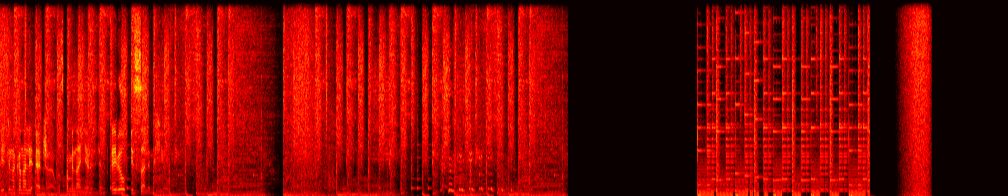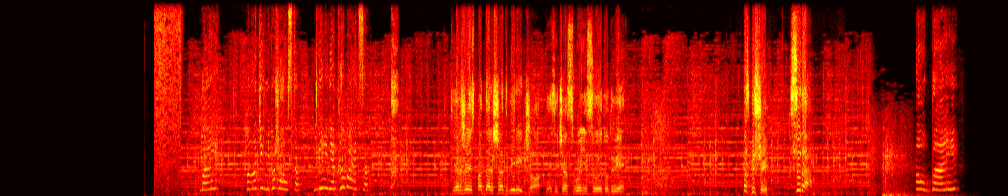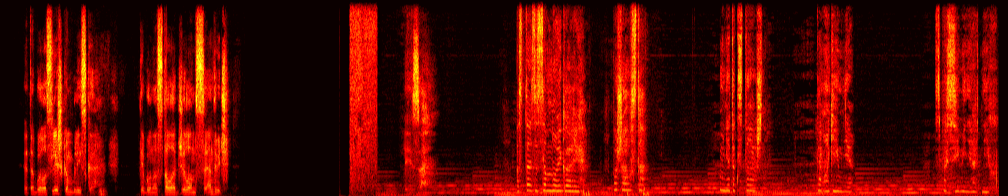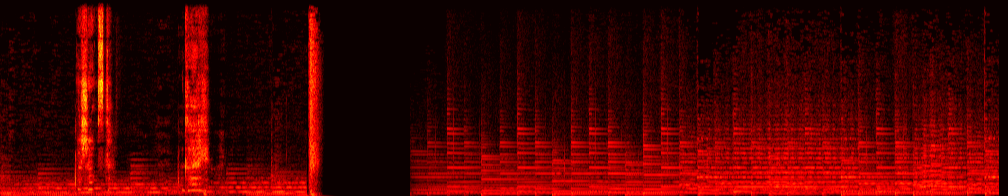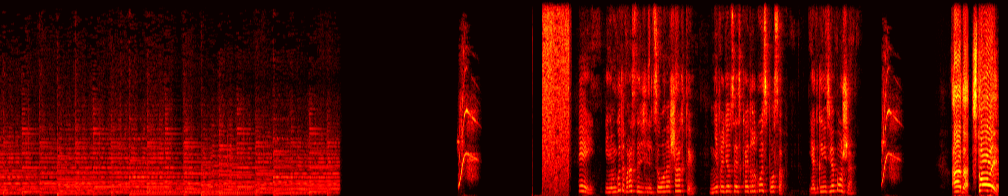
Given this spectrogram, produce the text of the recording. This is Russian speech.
Смотрите на канале Agile воспоминания Resident Evil и Silent Hill. Барри, помоги мне, пожалуйста! Двери не открываются! Держись подальше от двери, Джо. Я сейчас вынесу эту дверь. Поспеши! Сюда! О, Барри! Это было слишком близко. Ты бы настала Джилом сэндвич. Лиза. Останься со мной, Гарри. Пожалуйста. Мне так страшно. Помоги мне. Спаси меня от них. Пожалуйста. Гарри. Эй, я не могу добраться до вентиляционной шахты. Мне придется искать другой способ. Я догоню тебя позже. Ада, стой!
